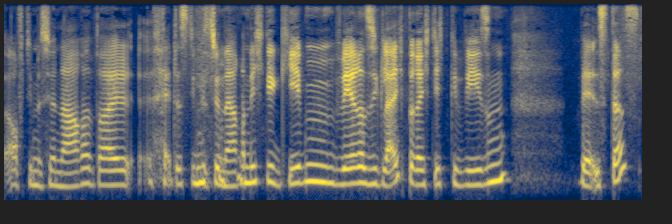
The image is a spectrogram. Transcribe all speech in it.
auf die Missionare, weil hätte es die Missionare nicht gegeben, wäre sie gleichberechtigt gewesen. Wer ist das?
